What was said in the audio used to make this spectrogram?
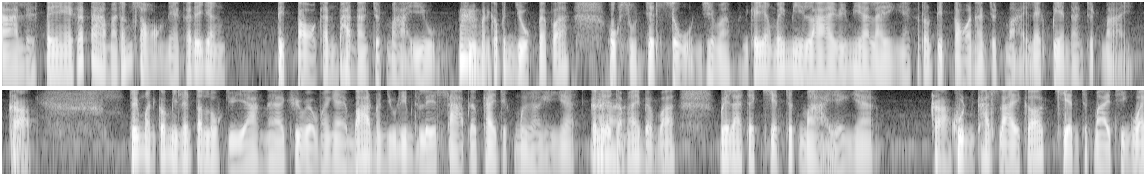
นานเลย แต่ยังไงก็ตามมาทั้งสองเนี่ยก็ได้ยังติดต่อกันผ่านทางจดหมายอยู่อืมคือมันก็เป็นยุคแบบว่า 60 70 ใช่ไหมมันก็ยังไม่มีไลน์ไม่มีอะไรอย่างเงี้ย ก็ต้องติดต่อทางจดหมายแลกเปลี่ยนทางจดหมาย ครับ ซึ่งมันก็มีเรื่องตลกอยู่อย่างนะ คือแบบว่าไงบ้านมันอยู่ริมทะเลสาบแล้วไกลจากเมืองอย่างเงี้ย ก็เลยอ่าทำให้แบบว่า เวลาจะเขียนจดหมายอย่างเงี้ย ครับคุณคัดไลท์ก็เขียนจดหมายทิ้งไว้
